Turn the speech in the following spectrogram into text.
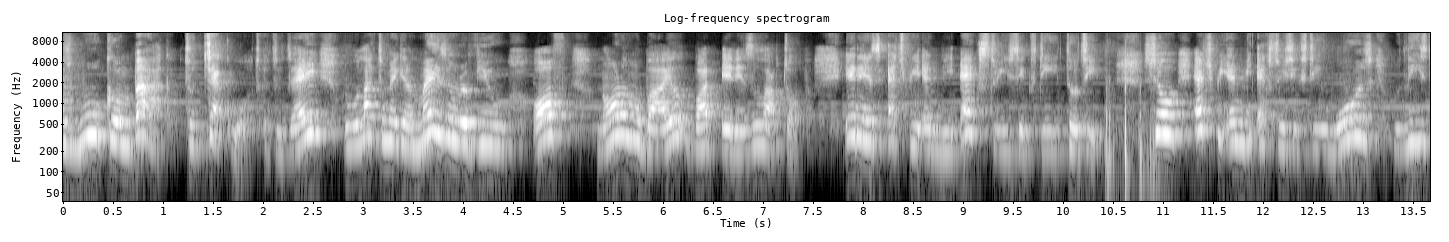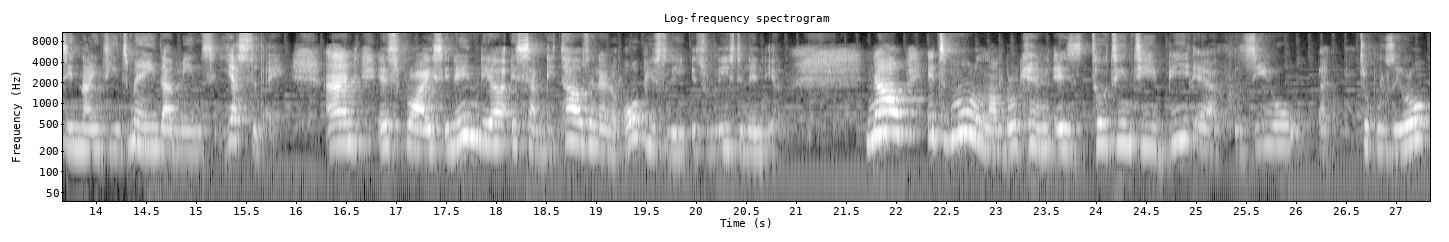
Guys, welcome back to Tech World. Today we would like to make an amazing review of not a mobile but it is a laptop. It is HP Envy X360 13. So HP Envy X360 was released in 19th May, that means yesterday, and its price in India is 70,000 and obviously it's released in India. Now its model number can is 13TBF0 zero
